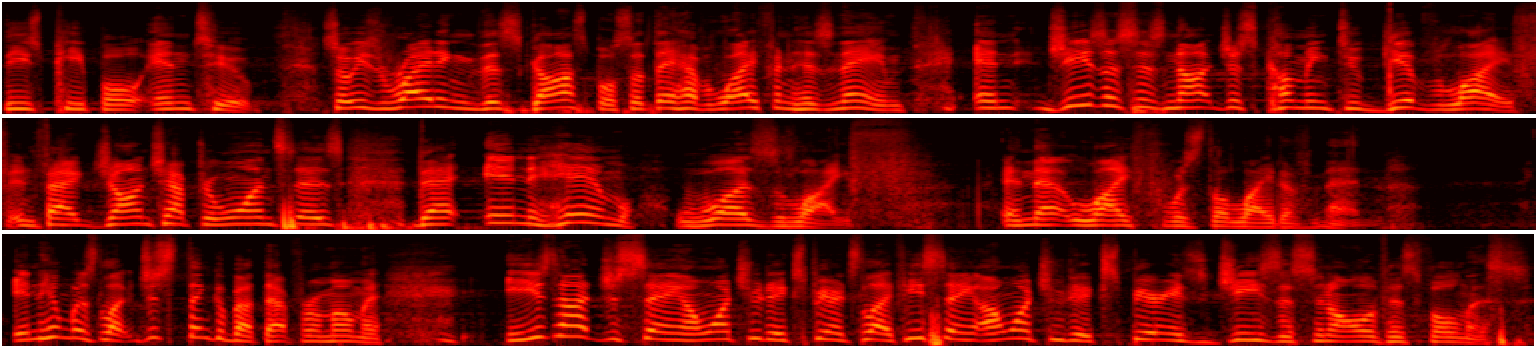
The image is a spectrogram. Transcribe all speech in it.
these people into. So he's writing this gospel so that they have life in his name. And Jesus is not just coming to give life. In fact, John chapter 1 says that in him was life and that life was the light of men. In him was life. Just think about that for a moment. He's not just saying, I want you to experience life. He's saying, I want you to experience Jesus in all of his fullness,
